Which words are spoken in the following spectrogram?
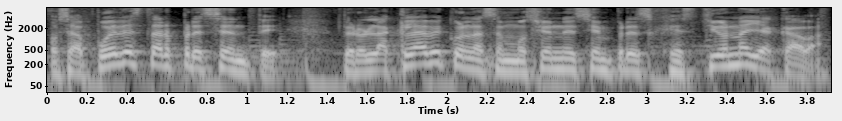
O sea, puede estar presente, pero la clave con las emociones siempre es gestiona y acaba.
